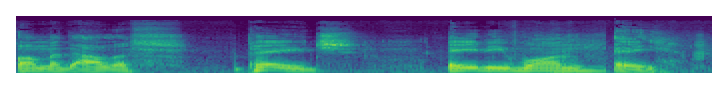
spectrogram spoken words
Ahmed Aleph, page 81a.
